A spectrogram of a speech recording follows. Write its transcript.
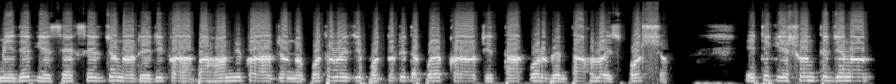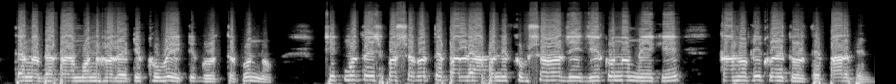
মেয়েদেরকে সেক্সের জন্য রেডি করা বা হর্নি করার জন্য প্রথমে যে পদ্ধতিটা প্রয়োগ করা উচিত তা করবেন তা হলো স্পর্শ। এটিকে শুনতে যেন, তেন ব্যাপার মনে হলো এটি খুবই একটি গুরুত্বপূর্ণ। ঠিকমতো স্পর্শ করতে পারলে আপনি খুব সহজেই যে কোনো মেয়েকে কামুকি করে তুলতে পারবেন।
